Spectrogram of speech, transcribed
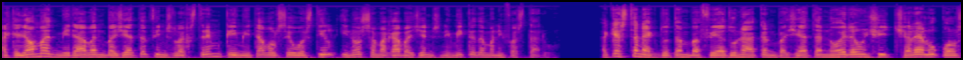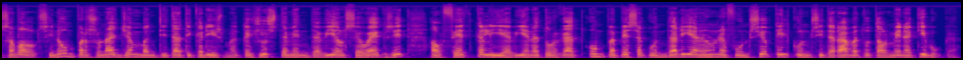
Aquell home admirava en Vegeta fins l'extrem que imitava el seu estil i no s'amagava gens ni mica de manifestar-ho. Aquesta anècdota em va fer adonar que en Vegeta no era un xitxarelo qualsevol, sinó un personatge amb entitat i carisma que justament devia el seu èxit al fet que li havien atorgat un paper secundari en una funció que ell considerava totalment equívoca,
